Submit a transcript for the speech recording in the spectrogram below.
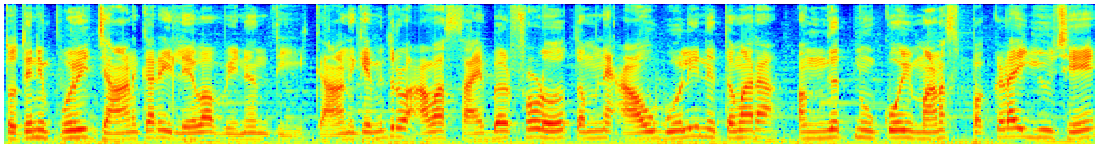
તો તેની પૂરી જાણકારી લેવા વિનંતી. કારણ કે મિત્રો, આવા સાયબર ફ્રોડો તમને આવું બોલીને તમારા અંગતનું કોઈ માણસ પકડાઈ ગયું છે,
